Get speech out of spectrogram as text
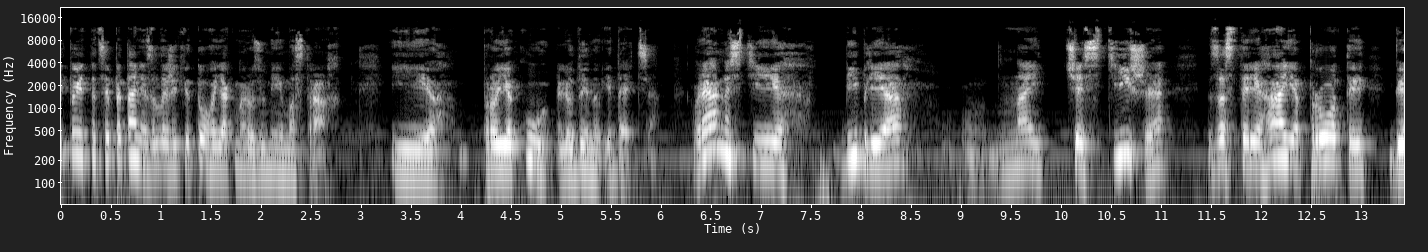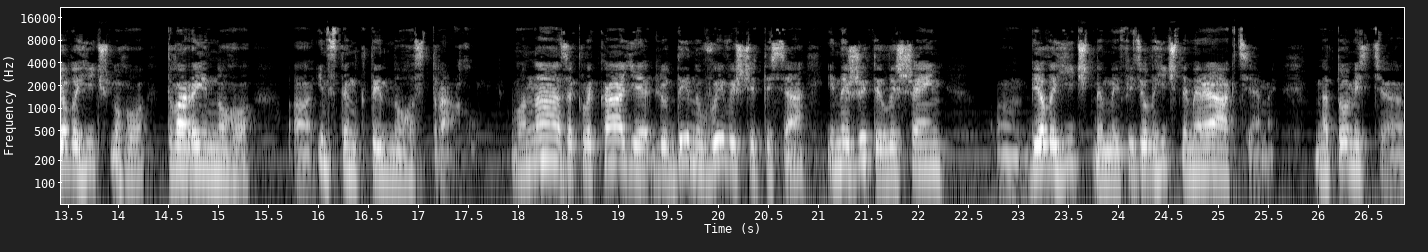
Відповідь на це питання залежить від того, як ми розуміємо страх і про яку людину йдеться. В реальності Біблія найчастіше застерігає проти біологічного тваринного е, інстинктивного страху. Вона закликає людину вивищитися і не жити лишень е, біологічними, фізіологічними реакціями, натомість е,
